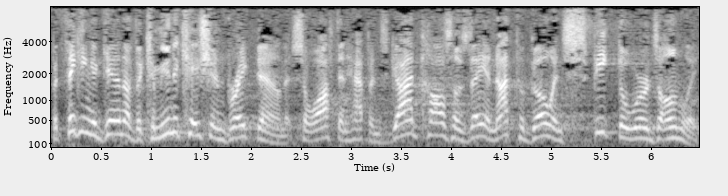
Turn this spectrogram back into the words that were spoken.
But thinking again of the communication breakdown that so often happens, God calls Hosea not to go and speak the words only.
